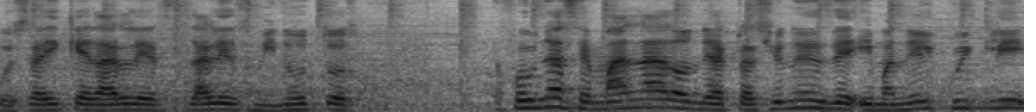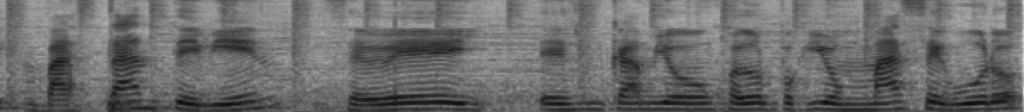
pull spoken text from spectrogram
Pues hay que darles, darles minutos fue una semana donde actuaciones de Emmanuel Quickly bastante bien. Se ve, es un cambio, un jugador un poquillo más seguro.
